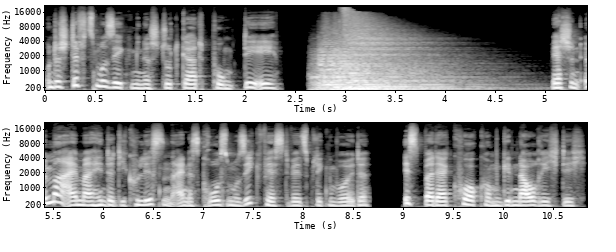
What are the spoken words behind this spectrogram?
unter stiftsmusik-stuttgart.de. Wer schon immer einmal hinter die Kulissen eines großen Musikfestivals blicken wollte, ist bei der Chorcom genau richtig.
